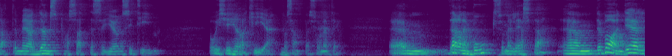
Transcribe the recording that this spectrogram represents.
dette med at lønnsfastsettelse gjøres i team, og ikke i hierarkiet, f.eks. Sånne ting. Um, der er det en bok som jeg leste. Um, det var en del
